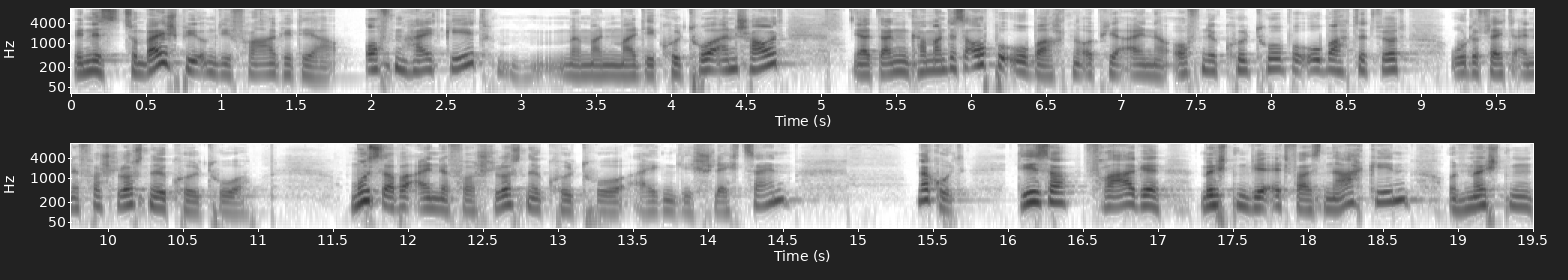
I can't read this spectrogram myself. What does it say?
Wenn es zum Beispiel um die Frage der Offenheit geht, wenn man mal die Kultur anschaut, ja, dann kann man das auch beobachten, ob hier eine offene Kultur beobachtet wird oder vielleicht eine verschlossene Kultur. Muss aber eine verschlossene Kultur eigentlich schlecht sein? Na gut, dieser Frage möchten wir etwas nachgehen und möchten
